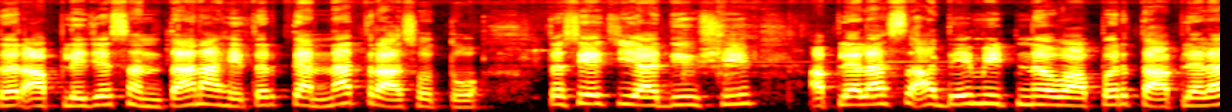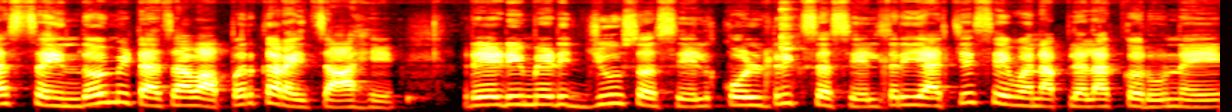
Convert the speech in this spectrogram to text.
तर आपले जे संतान आहे तर त्यांना त्रास होतो. तसेच या दिवशी आपल्याला साधे मीठ न वापरता आपल्याला सैंदव मिठाचा वापर करायचा आहे. रेडीमेड ज्यूस असेल कोल्ड्रिंक्स असेल तर याचे सेवन आपल्याला करू नये.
